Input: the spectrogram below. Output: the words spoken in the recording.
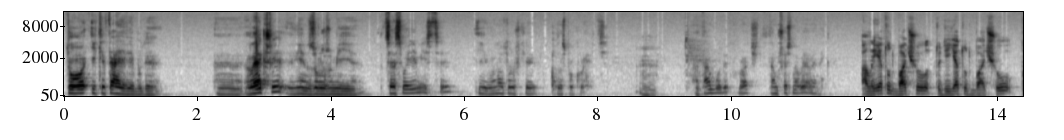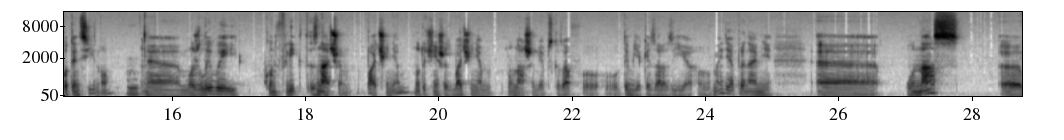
То і Китаєві буде е, легше, він зрозуміє це своє місце, і воно трошки заспокоїться. А там буде, бачите, там щось нове виникне. Але я тут бачу, тоді я тут бачу потенційно е, можливий конфлікт з нашим баченням, ну точніше, з баченням, ну нашим, я б сказав, тим, яке зараз є в медіа, принаймні. Е, у нас е,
